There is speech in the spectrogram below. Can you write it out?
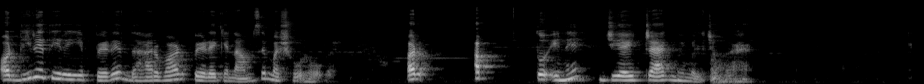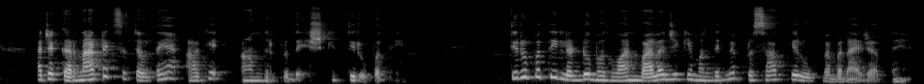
और धीरे धीरे ये पेड़े धारवाड़ पेड़े के नाम से मशहूर हो गए। और अब तो इन्हें जीआई टैग भी मिल चुका है। अच्छा कर्नाटक से चलते हैं आगे आंध्र प्रदेश के तिरुपति। तिरुपति लड्डू भगवान बालाजी के मंदिर में प्रसाद के रूप में बनाए जाते हैं।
